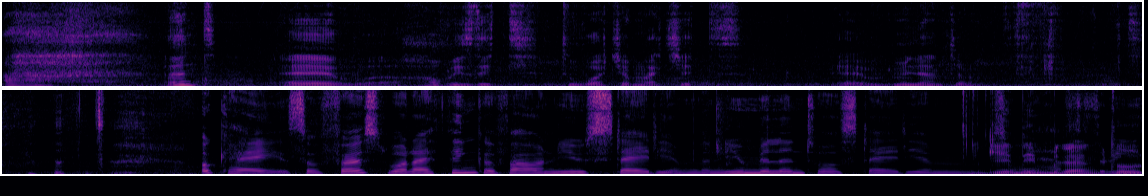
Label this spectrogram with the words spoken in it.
Ah, how is it to watch a match at uh, Millantor? Okay, so first what I think of our new stadium, the new Millantor Stadium. Yeni so Millantor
